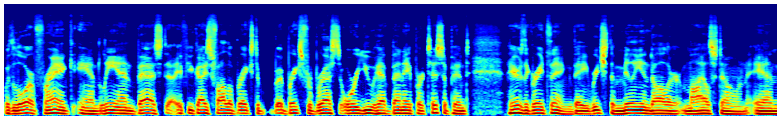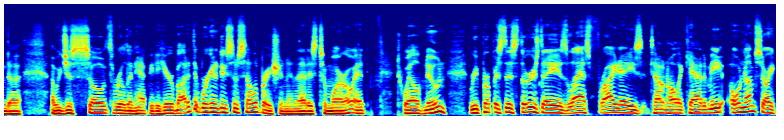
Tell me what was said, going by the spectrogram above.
with Laura Frank and Leanne Best. Uh, if you guys follow Brakes to Brakes for Breasts, or you have been a participant, here's the great thing: they reached the million dollar milestone, and uh, I was just so thrilled and happy to hear about it that we're going to do some celebration, and that is tomorrow at 12 noon. Repurpose this Thursday is last Friday's Town Hall Academy. Oh, no, I'm sorry.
